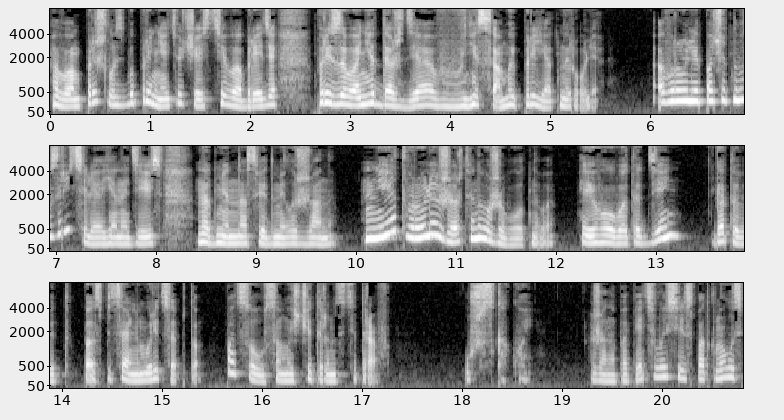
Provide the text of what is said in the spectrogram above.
вам пришлось бы принять участие в обряде призывания дождя в не самой приятной роли. В роли почетного зрителя, я надеюсь, надменно осведомилась Жанна. Нет, в роли жертвенного животного. Его в этот день готовят по специальному рецепту, под соусом из 14 трав. Ужас какой! Жанна попятилась и споткнулась,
